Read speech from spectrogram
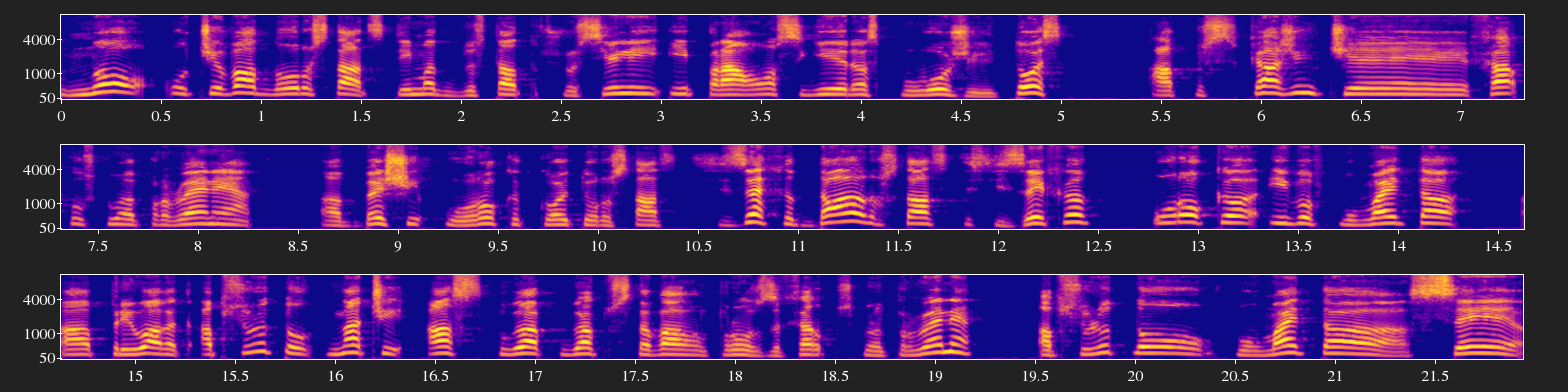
но очевидно руснаците имат достатъчно сили и правилно са ги разположили. Тоест, ако кажем, че Харковско направление а, беше урокът, който руснаците си взеха, да, руснаците си взеха урока и в момента а, прилагат. Абсолютно, значи аз тогава, когато става въпрос за Харковско направление, абсолютно в момента се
